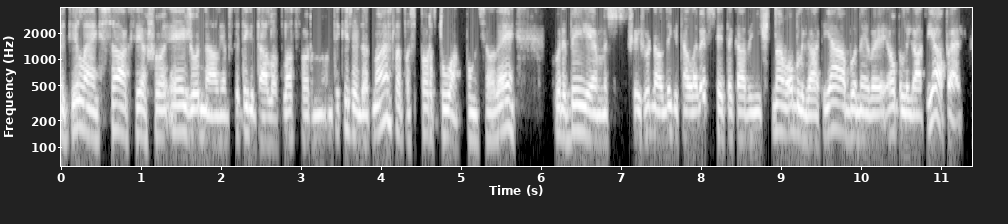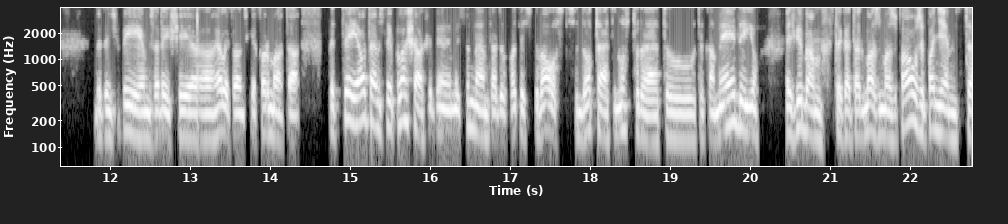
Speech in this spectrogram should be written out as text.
bet vienlaikus sākt jau šo e-žurnāliem, kā digitālo platformu. Tika izveidot mājaslapa sporto.lv, kur ir pieejama šī žurnāla digitālā versija, tā kā viņš nav obligāti jāabonē vai obligāti jāpērk bet viņš ir pieejams arī šajā elektroniskajā formātā. Bet te jautājums ir plašāks. Ja mēs runājam par tādu faktiski valsts dotētu un uzturētu mēdīju, mēs gribam tā tādu mazu, mazu pauzi paņemt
